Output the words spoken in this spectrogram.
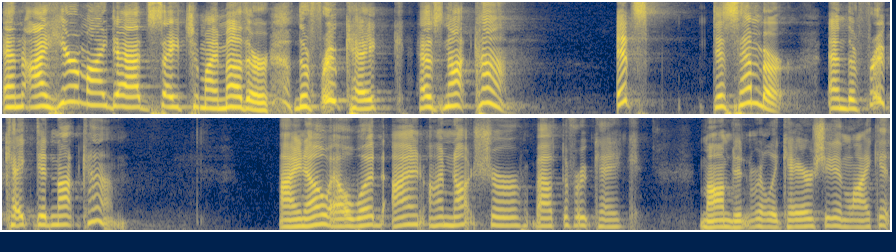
and I hear my dad say to my mother, The fruitcake has not come. It's December, and the fruitcake did not come. I know, Elwood, I, I'm not sure about the fruitcake. Mom didn't really care, she didn't like it.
